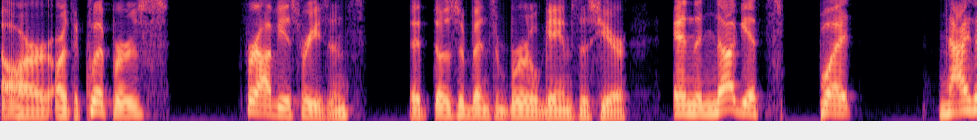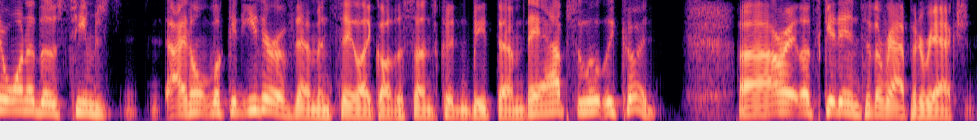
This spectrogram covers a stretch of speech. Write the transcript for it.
are are the Clippers for obvious reasons. That those have been some brutal games this year, and the Nuggets. But neither one of those teams, I don't look at either of them and say like, "Oh, the Suns couldn't beat them." They absolutely could. Uh, all right, let's get into the rapid reaction.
